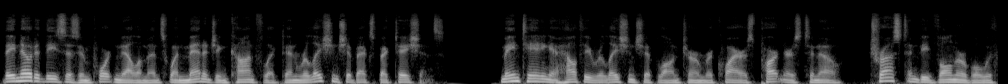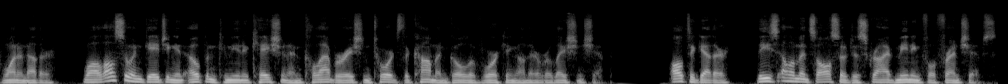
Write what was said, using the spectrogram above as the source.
They noted these as important elements when managing conflict and relationship expectations. Maintaining a healthy relationship long term requires partners to know, trust, and be vulnerable with one another, while also engaging in open communication and collaboration towards the common goal of working on their relationship. Altogether, these elements also describe meaningful friendships.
